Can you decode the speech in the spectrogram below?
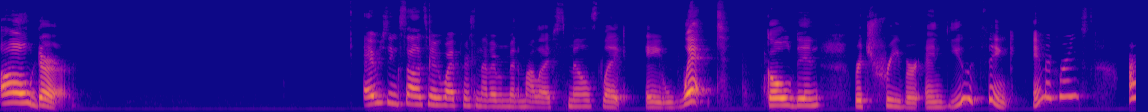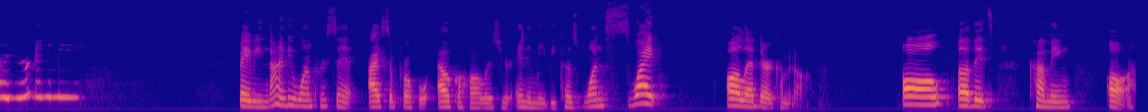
odor. Every single solitary white person I've ever met in my life smells like a wet golden retriever. And you think immigrants are your enemy? Baby, 91% isopropyl alcohol is your enemy because one swipe, all that dirt coming off. All of it's coming off.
